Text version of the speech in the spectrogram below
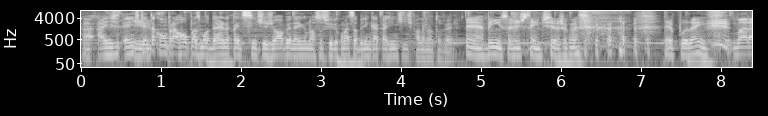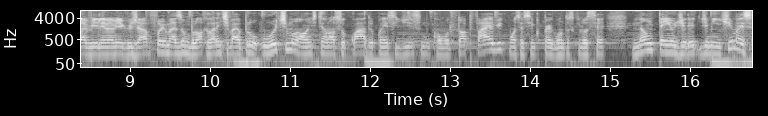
A, a gente, a gente e... tenta comprar roupas modernas pra gente se sentir jovem, daí nossos filhos começam a brincar com a gente e a gente fala, não, tô velho. É, bem isso, a gente sente, já começa. é por aí. Maravilha, meu amigo. Já foi mais um bloco. Agora a gente vai pro último, onde tem o nosso quadro conhecidíssimo como Top 5, com essas cinco perguntas que você não tem o direito de mentir, mas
